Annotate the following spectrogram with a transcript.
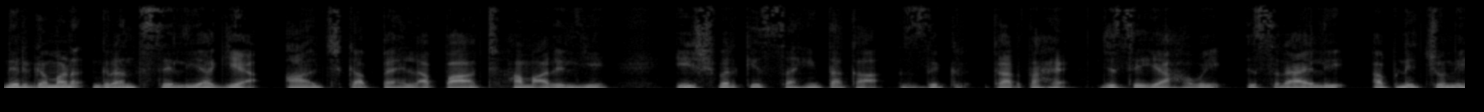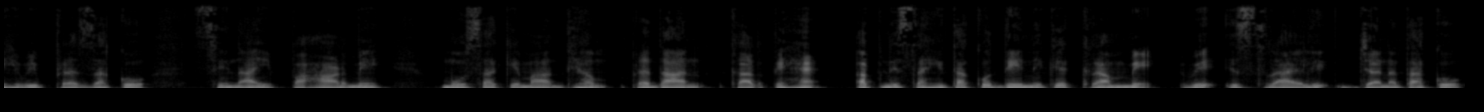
निर्गमन ग्रंथ से लिया गया आज का पहला पाठ हमारे लिए ईश्वर की संहिता का ज़िक्र करता है, जिसे याहवे इसराइली अपनी चुनी हुई प्रजा को सिनाई पहाड़ में मूसा के माध्यम प्रदान करते हैं। अपनी संहिता को देने के क्रम में वे इसराइली जनता को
